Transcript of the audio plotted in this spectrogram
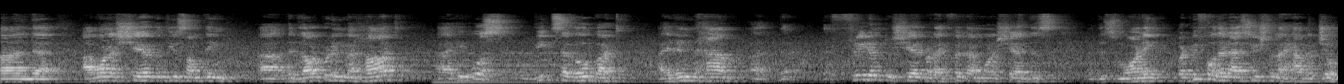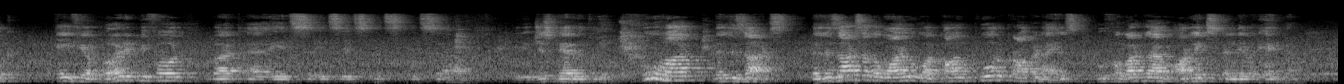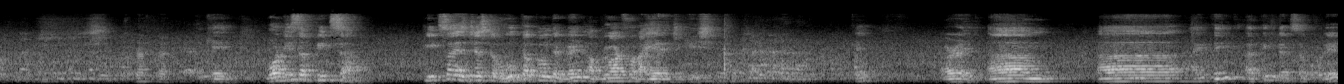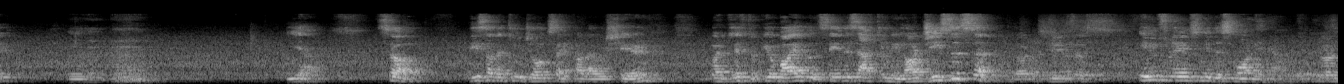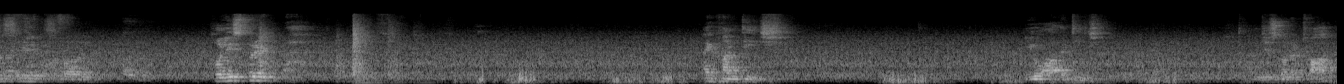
And uh, I want to share with you something uh, that Lord put in my heart. Uh, it was weeks ago, but I didn't have uh, the, the freedom to share, but I felt I'm going to share this this morning. But before that, as usual, I have a joke. Okay, if you have heard it before, but uh, it's it's it's it's it's uh, you just bear with me. Who are the lizards? The lizards are the one who are called poor crocodiles who forgot to have Horlicks when they were younger. Okay. What is a pizza? Pizza is just a uttapam that went abroad for higher education. Okay. All right. Um, uh, I think I think that's about it. Mhm. Yeah. So these are the two jokes I thought I would share. But lift up your Bible. Say this after me. Lord Jesus, uh, Lord Jesus, influence me this morning. influence me this morning. Holy Spirit, can't teach. You are the teacher. I'm just going to talk,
